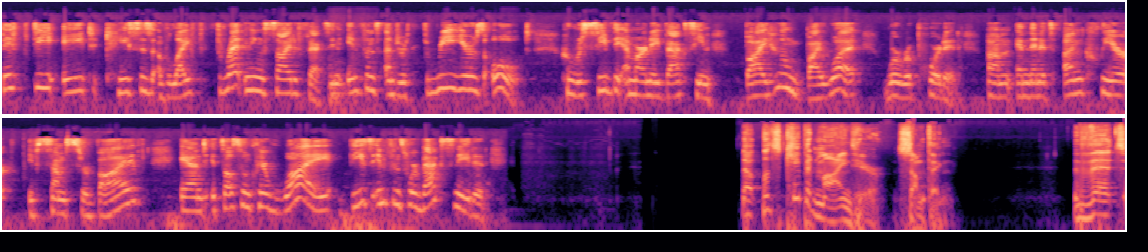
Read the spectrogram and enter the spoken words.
58 cases of life threatening side effects in infants under three years old who received the mRNA vaccine by whom, by what, were reported. Um, and then it's unclear if some survived. And it's also unclear why these infants were vaccinated. Now, let's keep in mind here something that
